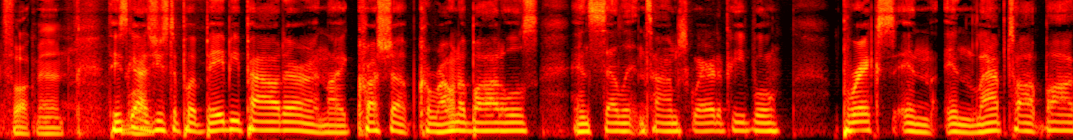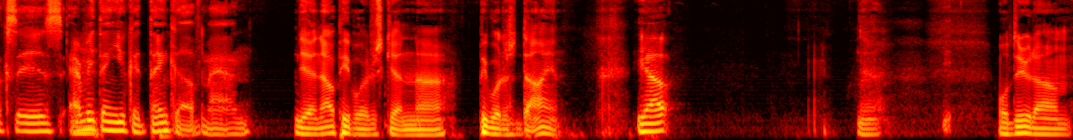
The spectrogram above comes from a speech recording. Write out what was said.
Fuck, man. These guys used to put baby powder and like crush up Corona bottles and sell it in Times Square to people. Bricks in in laptop boxes, everything you could think of, man. Yeah. Now people are just getting. uh People are just dying. Yep. Yeah. Well, dude. Um.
